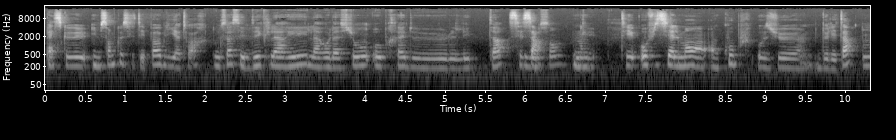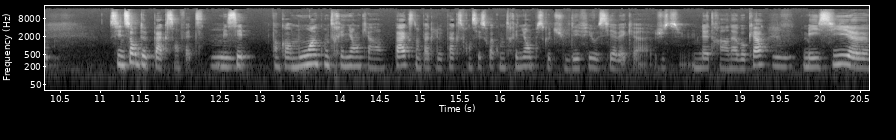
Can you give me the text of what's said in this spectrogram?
parce que il me semble que c'était pas obligatoire. Donc ça, c'est déclarer la relation auprès de l'État. C'est ça. Donc, Ok. tu es officiellement en couple aux yeux de l'État. Mm. C'est une sorte de Pax en fait, Mm. mais c'est encore moins contraignant qu'un Pax. Non pas que le Pax français soit contraignant, puisque tu le défais aussi avec euh, juste une lettre à un avocat. Mm. Mais ici, euh,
